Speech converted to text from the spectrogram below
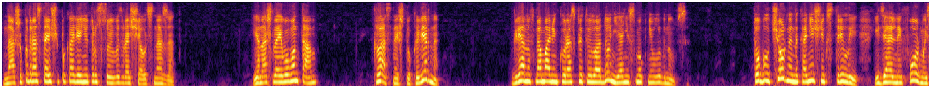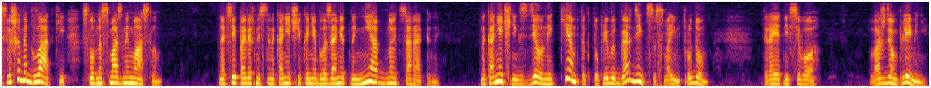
Наше подрастающее поколение трусой возвращалось назад. «Я нашла его вон там. Классная штука, верно?» Глянув на маленькую раскрытую ладонь, я не смог не улыбнуться. То был черный наконечник стрелы, идеальной формы и совершенно гладкий, словно смазанный маслом. На всей поверхности наконечника не было заметно ни одной царапины. Наконечник, сделанный кем-то, кто привык гордиться своим трудом. Вероятнее всего, вождем племени.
